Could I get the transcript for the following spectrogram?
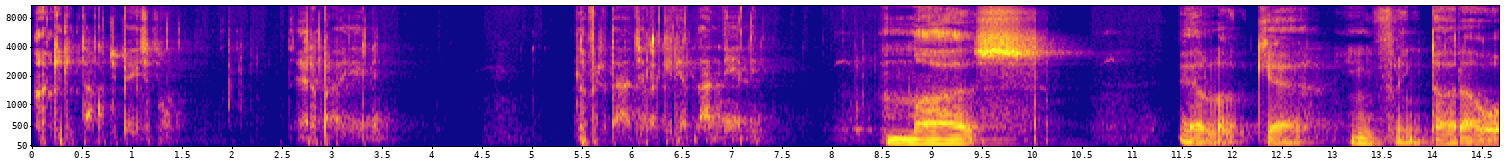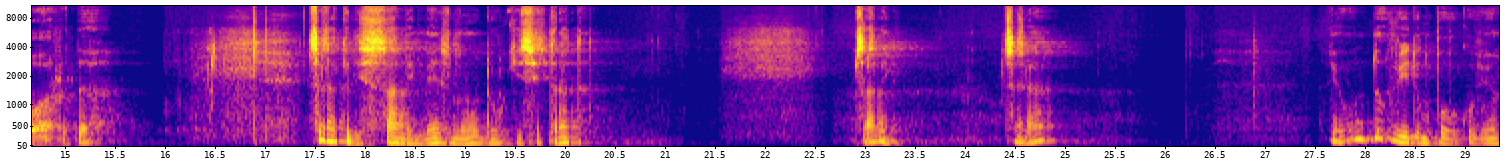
Aquele taco de beisebol era para ele. Na verdade, ela queria dar nele. Mas ela quer enfrentar a horda. Será que eles sabem mesmo do que se trata? Sabem? Será? Eu duvido um pouco, viu?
